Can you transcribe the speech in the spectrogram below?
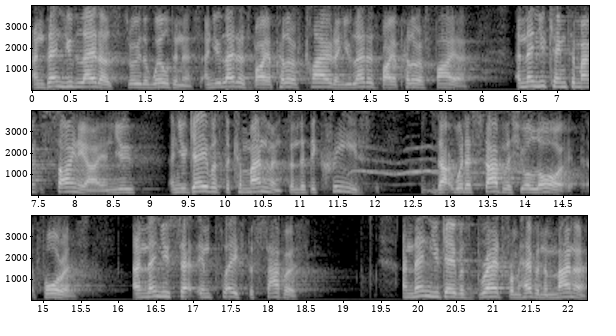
And then you led us through the wilderness, and you led us by a pillar of cloud, and you led us by a pillar of fire. And then you came to Mount Sinai, and you, and you gave us the commandments and the decrees that would establish your law for us. And then you set in place the Sabbath. And then you gave us bread from heaven, the manna,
